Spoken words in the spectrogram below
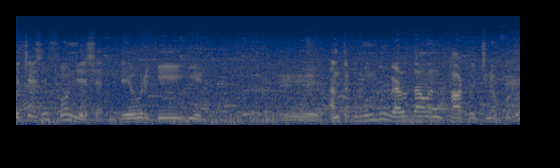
వచ్చేసి ఫోన్ చేశాడు ఎవరికి అంతకుముందు వెళ్దామని థాట్ వచ్చినప్పుడు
